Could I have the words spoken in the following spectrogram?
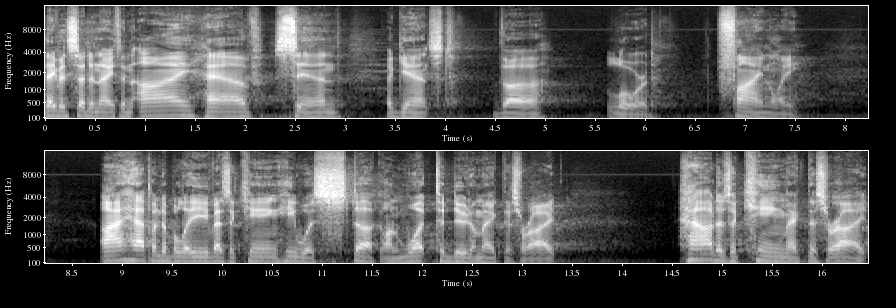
David said to Nathan, I have sinned against the Lord. Finally, I happen to believe as a king, he was stuck on what to do to make this right. How does a king make this right?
